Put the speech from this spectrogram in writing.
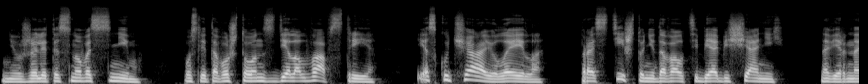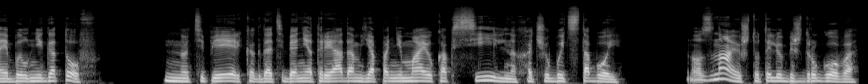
«Неужели ты снова с ним? После того, что он сделал в Австрии? Я скучаю, Лейла. Прости, что не давал тебе обещаний. Наверное, был не готов. Но теперь, когда тебя нет рядом, я понимаю, как сильно хочу быть с тобой. Но знаю, что ты любишь другого.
